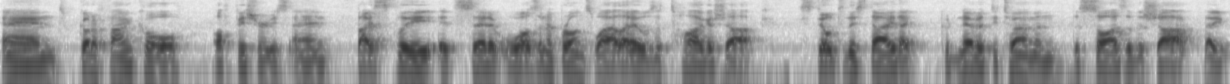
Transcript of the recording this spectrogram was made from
and got a phone call off fisheries. And basically, it said it wasn't a bronze whaler, it was a tiger shark. Still to this day, they could never determine the size of the shark. They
